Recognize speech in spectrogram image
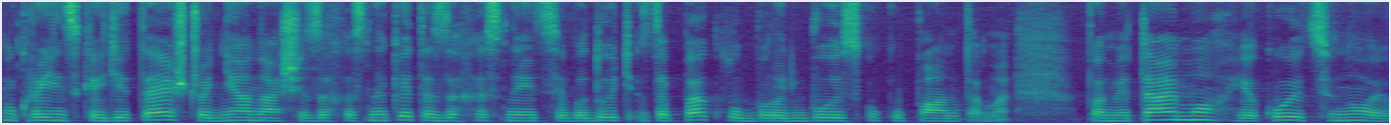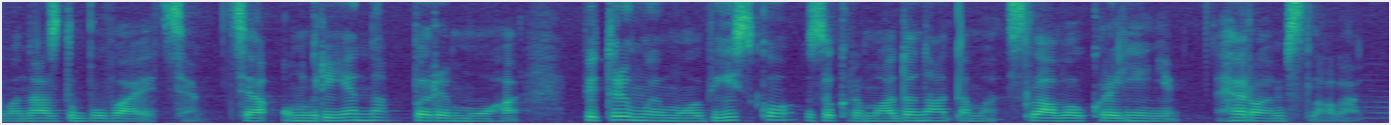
українських дітей щодня наші захисники та захисниці ведуть запеклу боротьбу із окупантами. Пам'ятаємо, якою ціною вона здобувається. Ця омріяна перемога. Підтримуємо військо, зокрема донатами. Слава Україні! Героям слава!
